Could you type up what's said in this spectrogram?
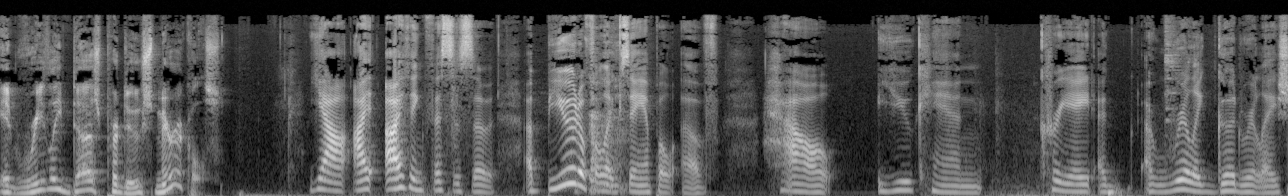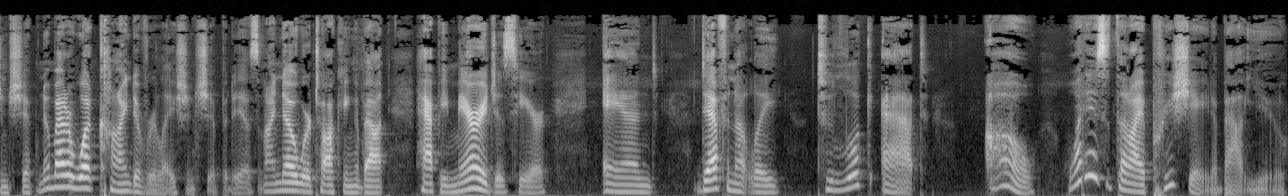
it really does produce miracles. Yeah, I, I think this is a, a beautiful example of how you can create a, a really good relationship, no matter what kind of relationship it is. And I know we're talking about happy marriages here, and definitely to look at, oh, what is it that I appreciate about you?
